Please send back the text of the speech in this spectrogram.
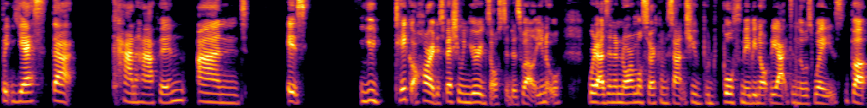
but yes, that can happen, and it's you take it hard, especially when you're exhausted as well, you know. Whereas in a normal circumstance, you would both maybe not react in those ways. But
